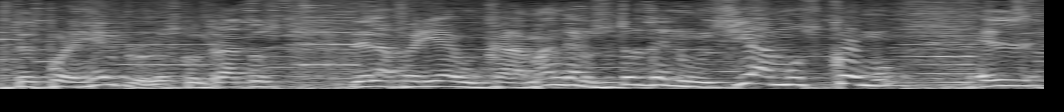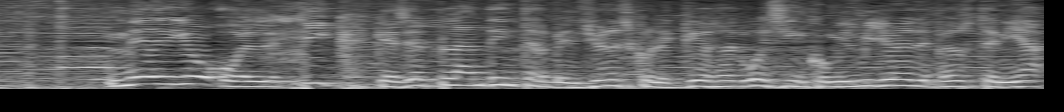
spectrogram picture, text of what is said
Entonces, por ejemplo, los contratos de la feria de Bucaramanga, nosotros denunciamos cómo el medio o el PIC, que es el plan de intervenciones colectivas, algo de 5 mil millones de pesos, tenía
